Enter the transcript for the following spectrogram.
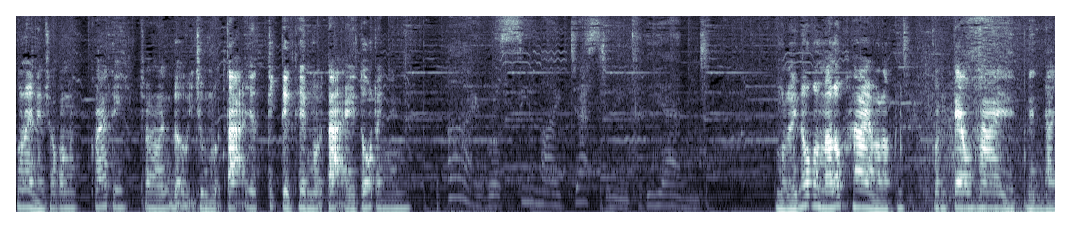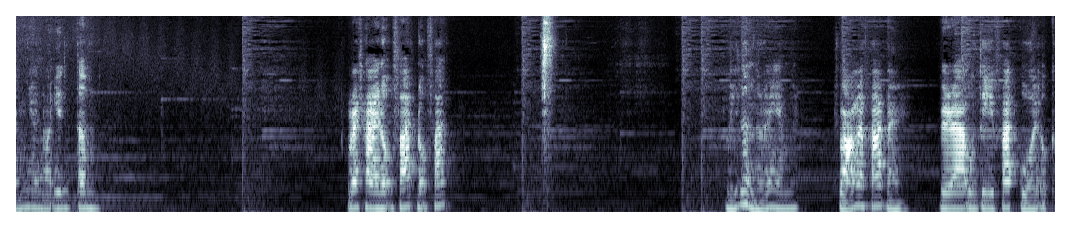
Lúc này ném cho con quét đi Cho nó đỡ bị trùng nội tại cho kích thích thêm nội tại tốt anh em một lấy nốt con Malok 2 hoặc là con, con Teo 2 nên đánh cho nó yên tâm. Red 2 độ phát độ phát mấy lần rồi đấy em choáng cái phát này. Vera, ulti, phát cuối, ok.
